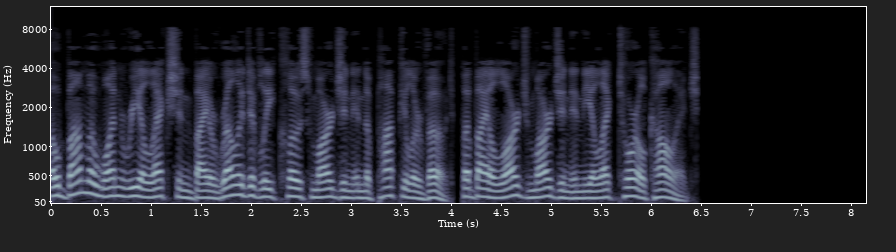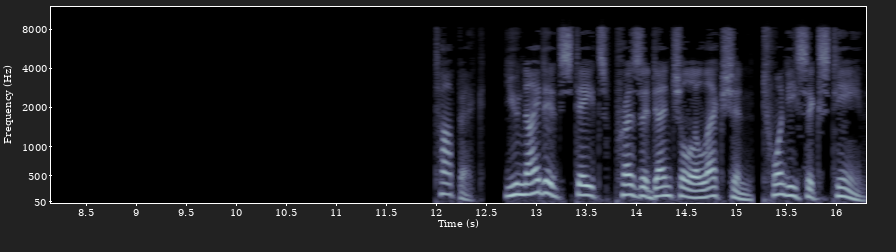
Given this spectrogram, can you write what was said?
Obama won re-election by a relatively close margin in the popular vote, but by a large margin in the Electoral College. United States presidential election, 2016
